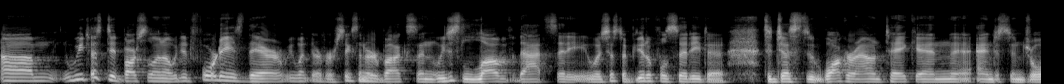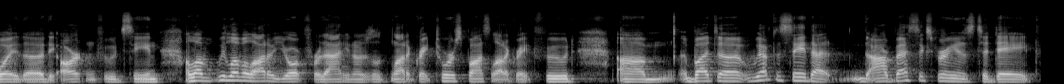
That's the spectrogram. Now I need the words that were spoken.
Um, we just did Barcelona. We did four days there. We went there for six hundred bucks, and we just love that city. It was just a beautiful city to to just walk around, take in, and just enjoy the the art and food scene. I love. We love a lot of Europe for that. You know, there's a lot of great tourist spots, a lot of great food. Um, but uh, we have to say that our best experience to date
